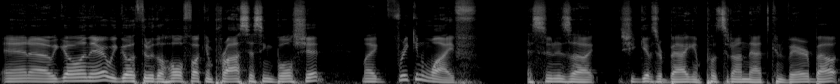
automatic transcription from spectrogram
And uh, we go in there. We go through the whole fucking processing bullshit. My freaking wife, as soon as uh, she gives her bag and puts it on that conveyor belt,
